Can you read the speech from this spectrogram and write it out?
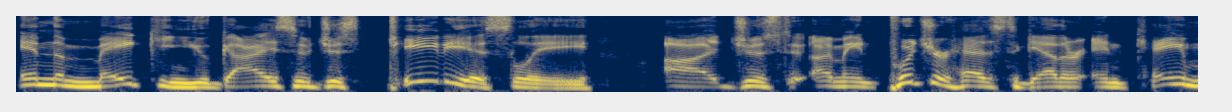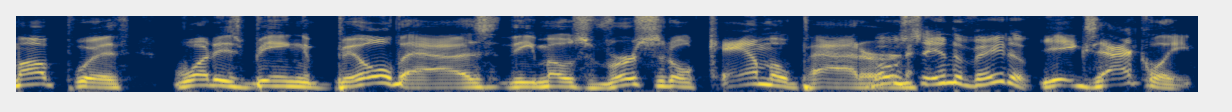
in the making. You guys have just tediously uh, just, I mean, put your heads together and came up with what is being billed as the most versatile camo pattern. Most innovative. Yeah, exactly.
